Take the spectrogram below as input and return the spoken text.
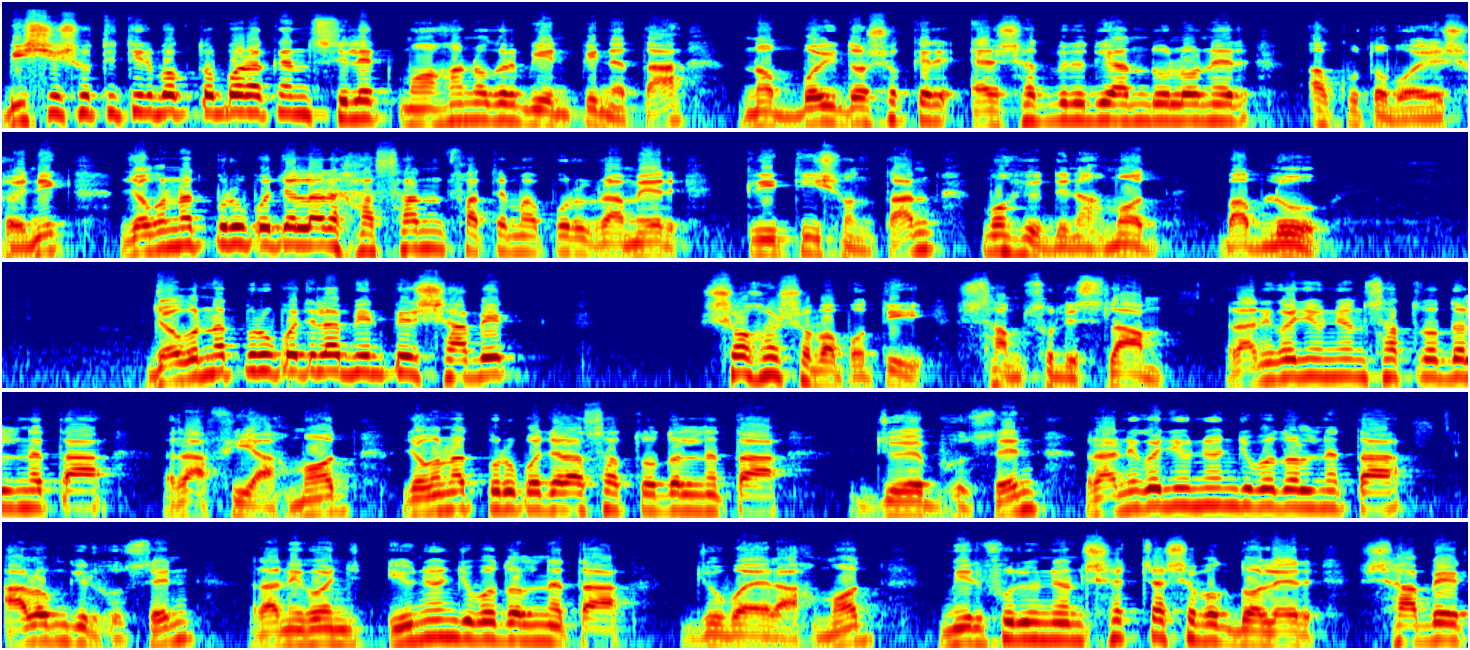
বিশেষ অতিথির বক্তব্য রাখেন সিলেট মহানগর বিএনপি নেতা, নব্বই দশকের এরশাদ বিরোধী আন্দোলনের আকুত বয়স সৈনিক, জগন্নাথপুর উপজেলার হাসান ফাতেমাপুর গ্রামের কৃতি সন্তান মহিউদ্দিন আহমদ, বাবলু। জগন্নাথপুর উপজেলা বিএনপির সাবেক সহ সভাপতি শামসুল ইসলাম, রানীগঞ্জ ইউনিয়ন ছাত্রদল নেতা রাফি আহমদ, জগন্নাথপুর উপজেলা ছাত্রদল নেতা জুয়েব হোসেন, রানীগঞ্জ ইউনিয়ন যুবদল নেতা আলমগীর হোসেন, রানীগঞ্জ ইউনিয়ন যুবদল নেতা জুবায়ের আহমদ, মিরপুর ইউনিয়ন স্বেচ্ছাসেবক দলের সাবেক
